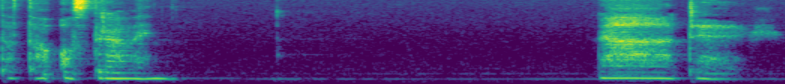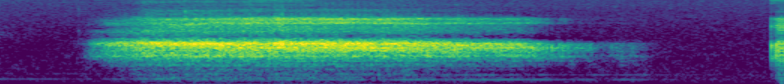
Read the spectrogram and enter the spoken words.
toto ozdravení. Nádech. A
